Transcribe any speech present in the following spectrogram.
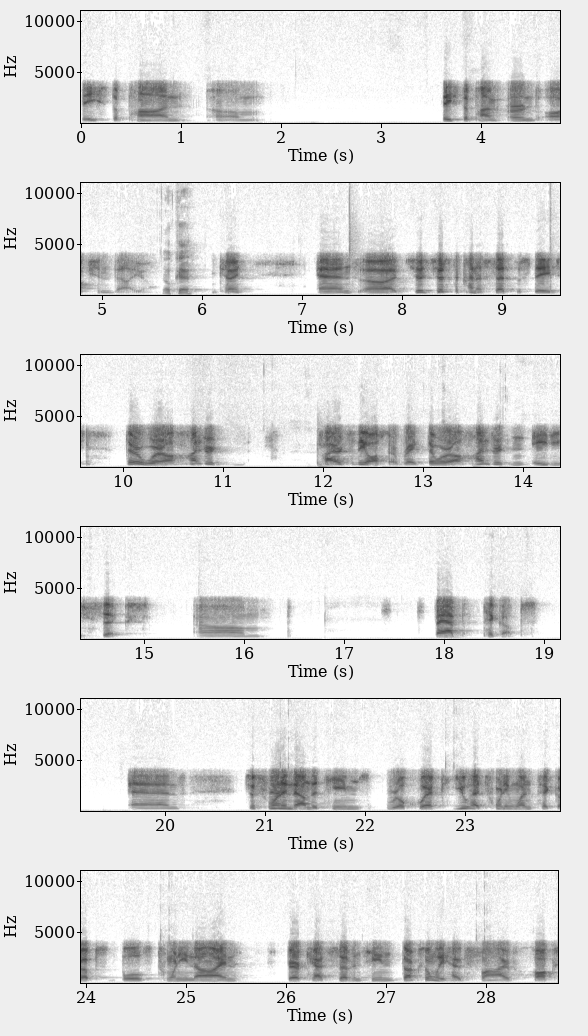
based upon um, based upon earned auction value. Okay. Okay. And uh, just just to kind of set the stage, there were a hundred prior to the All Star break. There were 186 um, Fab pickups, and just running down the teams real quick. You had 21 pickups, Bulls 29, Bearcats 17, Ducks only had five, Hawks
